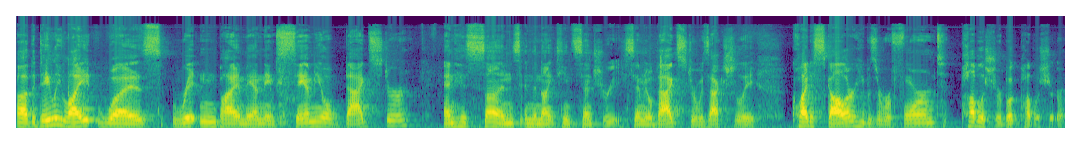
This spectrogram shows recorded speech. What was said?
Uh, the Daily Light was written by a man named Samuel Bagster and his sons in the 19th century. Samuel Bagster was actually quite a scholar. He was a reformed publisher, book publisher.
